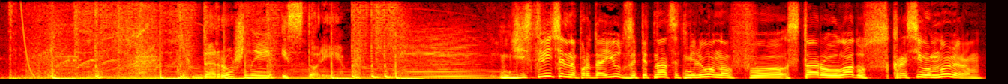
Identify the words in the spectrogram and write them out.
Дорожные истории. Действительно продают за 15 миллионов э, старую «Ладу» с красивым номером?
